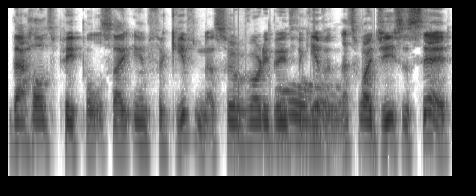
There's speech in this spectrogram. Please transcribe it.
that holds people, say, in forgiveness who have already been Ooh. forgiven. That's why Jesus said,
